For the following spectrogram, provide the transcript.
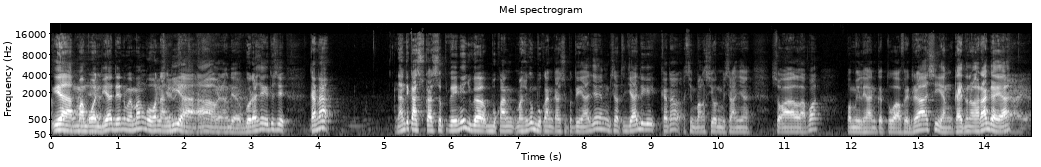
Iya, kemampuan ya. dia dan memang wewenang dia. Ah, wewenang dia. Gue rasa itu sih. Karena nanti kasus-kasus seperti ini juga bukan maksudnya bukan kasus seperti ini aja yang bisa terjadi karena simpang siur misalnya soal apa pemilihan ketua federasi yang kaitan olahraga ya. Ya, ya.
